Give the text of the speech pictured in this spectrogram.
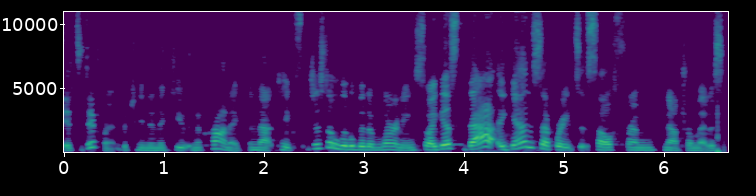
it's different between an acute and a chronic, and that takes just a little bit of learning. So I guess that again separates itself from natural medicine.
